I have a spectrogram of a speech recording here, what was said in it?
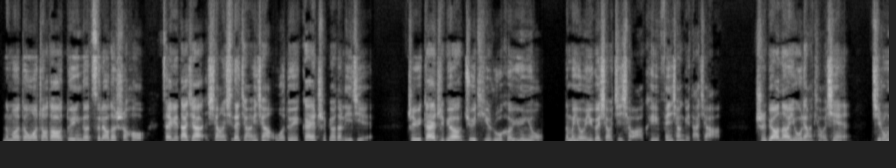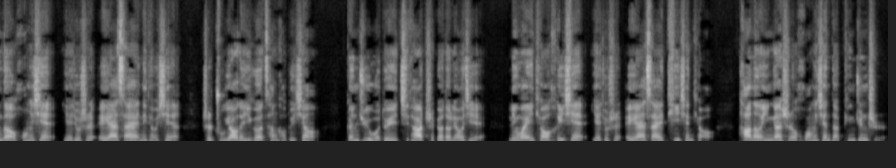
那么等我找到对应的资料的时候，再给大家详细的讲一讲我对该指标的理解。至于该指标具体如何运用，那么有一个小技巧啊，可以分享给大家。指标呢有两条线，其中的黄线，也就是 ASI 那条线，是主要的一个参考对象。根据我对其他指标的了解，另外一条黑线，也就是 ASI T 线条，它呢应该是黄线的平均值。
